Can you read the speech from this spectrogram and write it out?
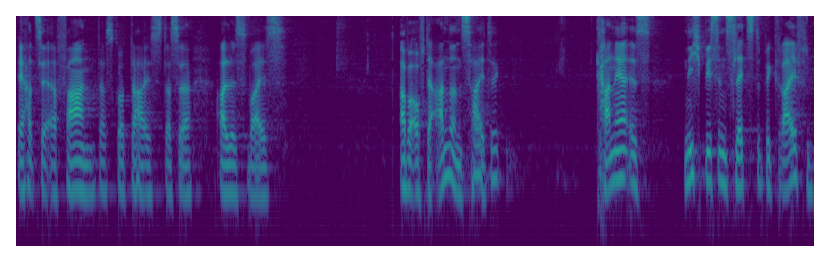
Er hat es ja erfahren, dass Gott da ist, dass er alles weiß. Aber auf der anderen Seite kann er es nicht bis ins Letzte begreifen.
